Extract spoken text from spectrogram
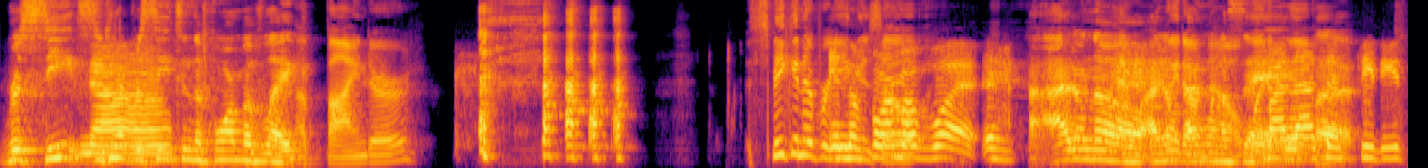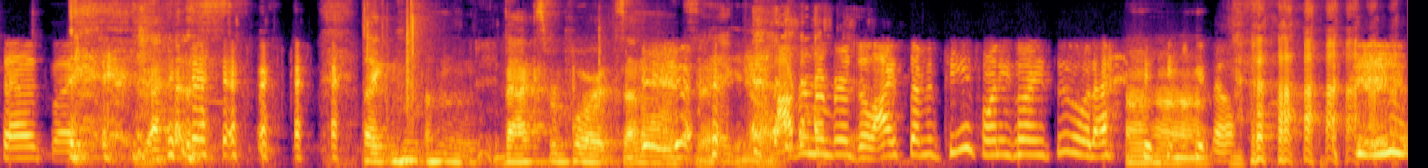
Receipts. You can have receipts in the form of like a binder. Speaking of In the form though, of what? I don't know. I don't, don't want to say My last but, STD test, like. Yes. like Vax reports. I don't want to say. You know. I remember July 17, 2022, when I, Uh-huh. you know.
